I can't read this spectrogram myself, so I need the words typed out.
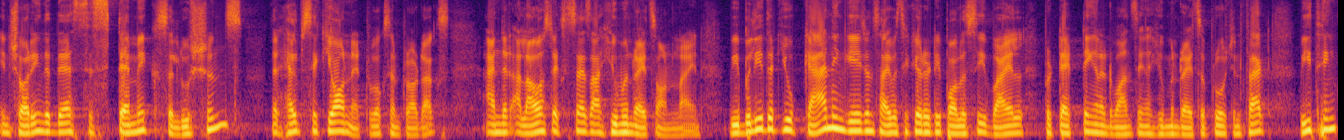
ensuring that there are systemic solutions that help secure networks and products, and that allow us to exercise our human rights online. We believe that you can engage in cybersecurity policy while protecting and advancing a human rights approach. In fact, we think,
